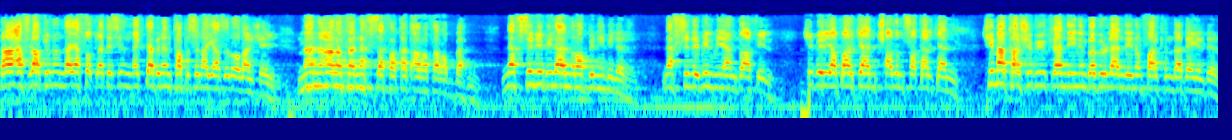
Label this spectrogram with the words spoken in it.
ta Eflatun'un veya Sokrates'in mektebinin kapısına yazılı olan şey. Men arafe nefse fakat arafe rabbeh. Nefsini bilen Rabbini bilir. Nefsini bilmeyen gafil. Kibir yaparken, çalım satarken, kime karşı büyüklendiğinin, böbürlendiğinin farkında değildir.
